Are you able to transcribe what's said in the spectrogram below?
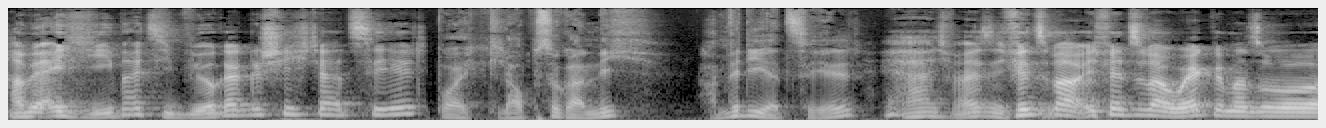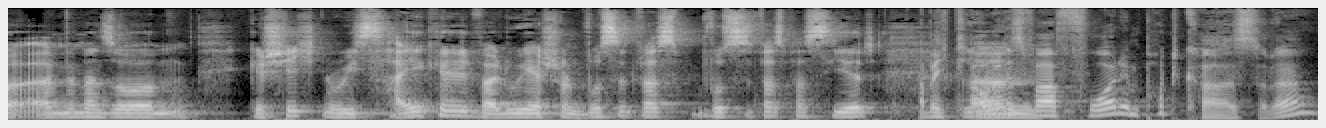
Haben wir eigentlich jemals die Bürgergeschichte erzählt? Boah, ich glaube sogar nicht. Haben wir die erzählt? Ja, ich weiß nicht. Ich finde es immer, ich find's immer wack, wenn man so, äh, wenn man so Geschichten recycelt, weil du ja schon wusstest, was, wusstest, was passiert. Aber ich glaube, das Ähm, war vor dem Podcast, oder?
